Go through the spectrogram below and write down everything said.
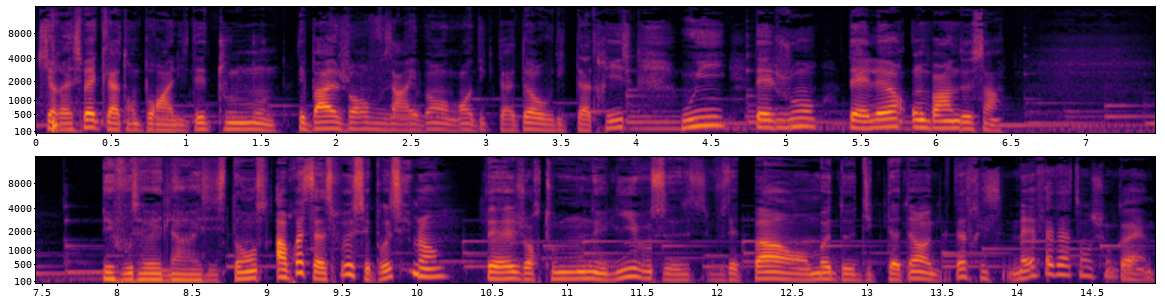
qui respecte la temporalité de tout le monde. C'est pas genre vous arrivez en grand dictateur ou dictatrice, oui, tel jour, telle heure, on parle de ça. Et vous avez de la résistance. Après, ça se peut, c'est possible. Hein. Genre tout le monde est libre, vous n'êtes pas en mode dictateur ou dictatrice. Mais faites attention quand même.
